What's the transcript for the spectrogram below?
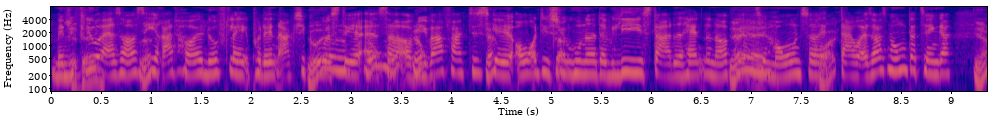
men vi flyver altså også ja. i ret høje luftlag på den aktiekurs jo, jo, jo, der, altså, og vi var faktisk ja. Øh, over de 700, da vi lige startede handlen op ja, ja, ja. til morgen, så Correct. der er jo altså også nogen, der tænker, ja.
